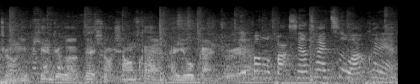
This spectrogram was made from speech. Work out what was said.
整一片这个带小香菜，才有感觉。帮我把香菜吃完，快点。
